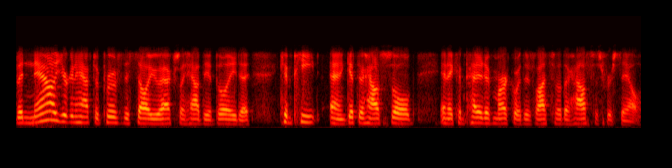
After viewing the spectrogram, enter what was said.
But now you're going to have to prove to the seller you actually have the ability to compete and get their house sold in a competitive market where there's lots of other houses for sale.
